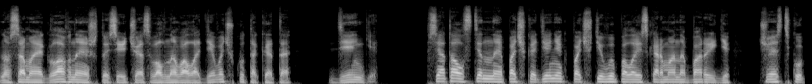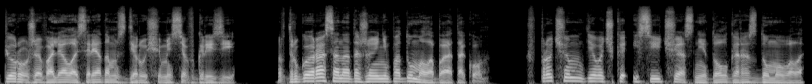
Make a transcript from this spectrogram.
Но самое главное, что сейчас волновало девочку, так это деньги. Вся толстенная пачка денег почти выпала из кармана барыги, часть купюр уже валялась рядом с дерущимися в грязи. В другой раз она даже и не подумала бы о таком. Впрочем, девочка и сейчас недолго раздумывала.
